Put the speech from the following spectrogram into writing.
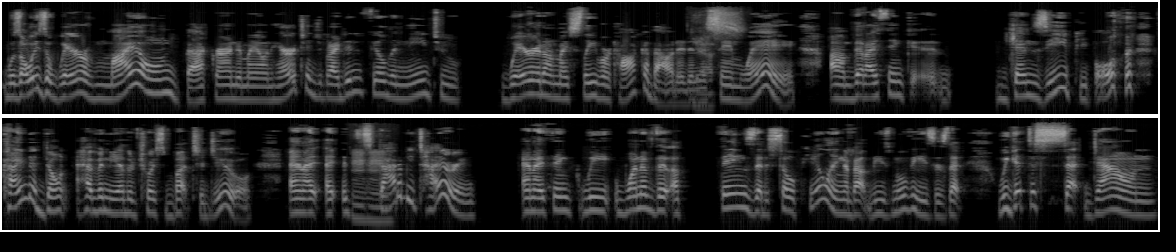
was always aware of my own background and my own heritage, but I didn't feel the need to wear it on my sleeve or talk about it in the same way, um, that I think uh, Gen Z people kind of don't have any other choice but to do. And I, I it's Mhm. gotta be tiring. And I think we, one of the uh, things that is so appealing about these movies is that we get to set down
